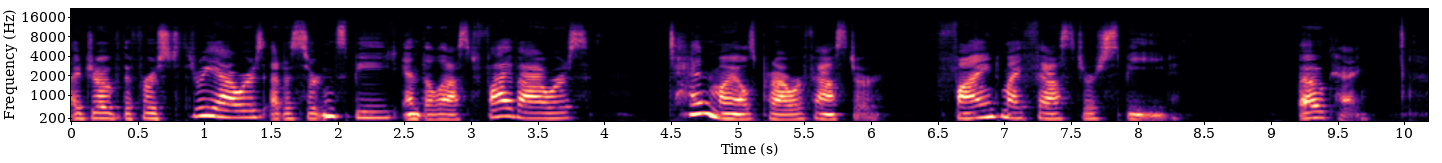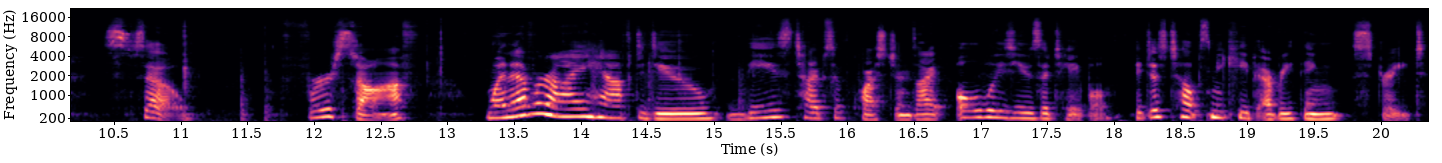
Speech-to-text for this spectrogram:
I drove the first three hours at a certain speed and the last five hours 10 miles per hour faster. Find my faster speed. Okay, so first off, Whenever I have to do these types of questions, I always use a table. It just helps me keep everything straight.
